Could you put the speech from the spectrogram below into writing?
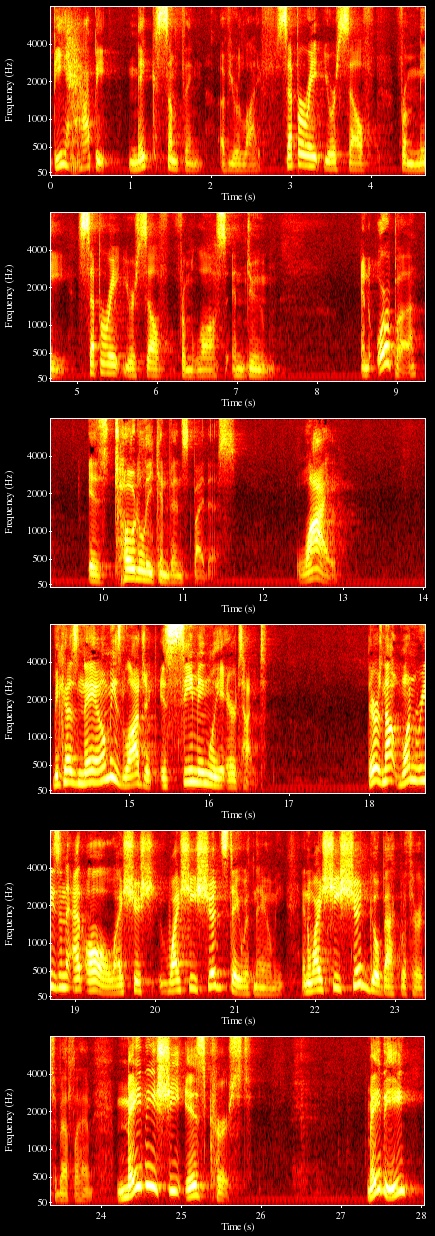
Be happy. Make something of your life. Separate yourself from me. Separate yourself from loss and doom. And Orpah is totally convinced by this. Why? because Naomi's logic is seemingly airtight. There is not one reason at all why she, why she should stay with Naomi and why she should go back with her to Bethlehem. Maybe she is cursed. Maybe,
